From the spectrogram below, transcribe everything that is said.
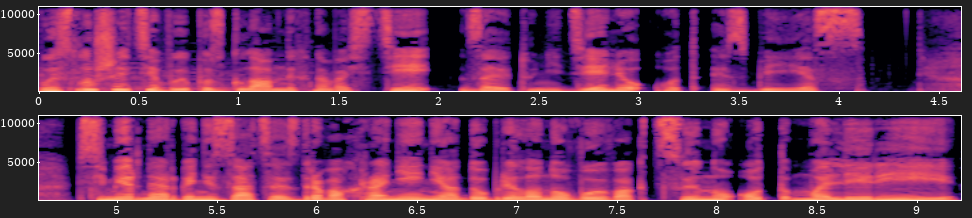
Вы слушаете выпуск главных новостей за эту неделю от СБС. Всемирная организация здравоохранения одобрила новую вакцину от малярии.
